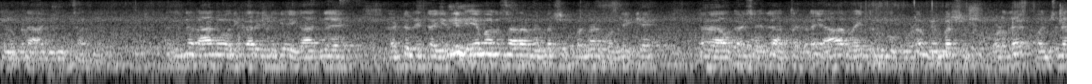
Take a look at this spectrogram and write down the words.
ಕೆಲವು ಕಡೆ ಆಗಿರಲಿಕ್ಕೆ ಸಾಧ್ಯ ಅದರಿಂದ ನಾನು ಅಧಿಕಾರಿಗಳಿಗೆ ಈಗಾಗಲೇ ಕಟ್ಟುನಿಟ್ಟ ಎಲ್ಲಿ ನಿಯಮಾನುಸಾರ ಮೆಂಬರ್ಶಿಪ್ಪನ್ನು ಕೊಡಲಿಕ್ಕೆ ಅವಕಾಶ ಇದೆ, ಅಂಥ ಕಡೆ ಯಾರು ರೈತರಿಗೂ ಕೂಡ ಮೆಂಬರ್ಶಿಪ್ ಕೊಡದೆ ವಂಚನೆ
